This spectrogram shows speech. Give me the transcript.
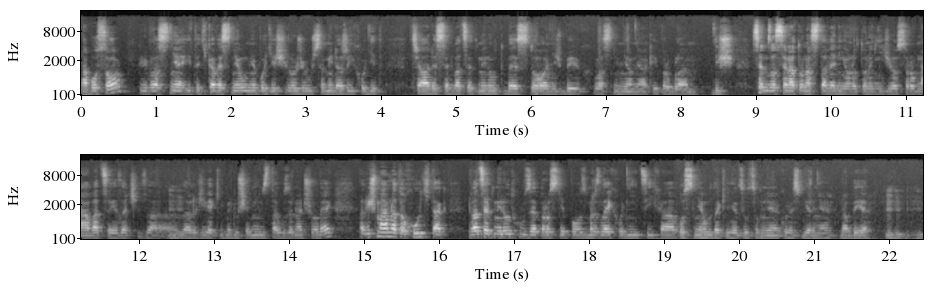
na boso, kdy vlastně i teďka ve sněhu mě potěšilo, že už se mi daří chodit třeba 10-20 minut bez toho, aniž bych vlastně měl nějaký problém. Když jsem zase na to nastavený, ono to není, že ho srovnávat se je za, za, mm-hmm. záleží, v jakým duševním stavu zrovna člověk. A když mám na to chuť, tak 20 minut chůze prostě po zmrzlých chodnících a po sněhu taky něco, co mě jako nesmírně nabije. Mm-hmm.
